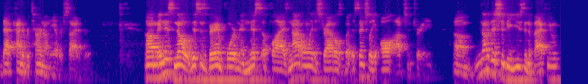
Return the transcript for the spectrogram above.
that kind of return on the other side of it. Um, and this note, this is very important, and this applies not only to straddles, but essentially all option trading. Um, none of this should be used in a vacuum,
